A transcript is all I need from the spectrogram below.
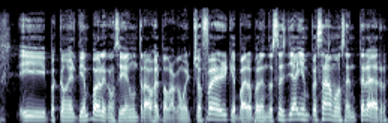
Y pues con el tiempo le consiguen un trabajo al papá como el chofer, que para, pero entonces ya ahí empezamos a entrar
